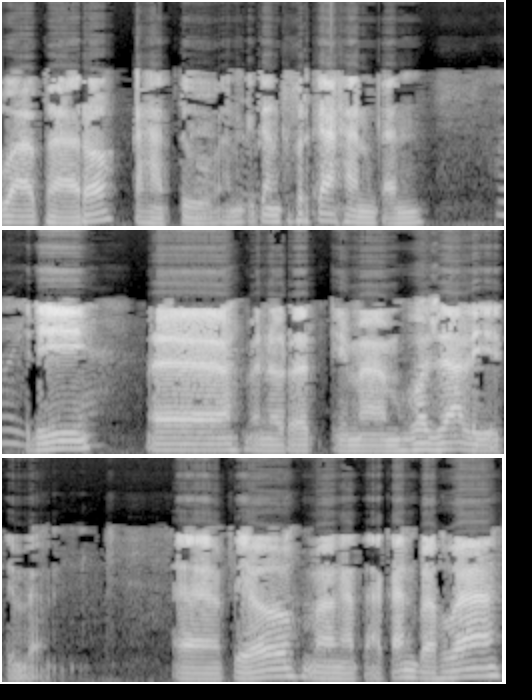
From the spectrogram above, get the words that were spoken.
wabarakatuh. Kan kan keberkahan kan. Oh, iya. Jadi eh, menurut Imam Ghazali itu Mbak. Eh, beliau mengatakan bahwa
